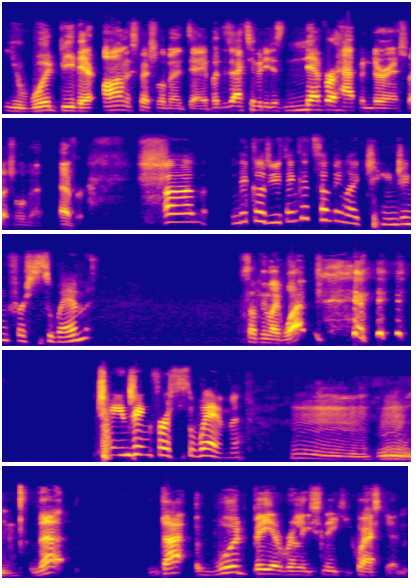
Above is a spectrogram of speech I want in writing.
you would be there on a special event day, but this activity just never happened during a special event ever. Um, Nico, do you think it's something like changing for swim? Something like what? Changing for swim. Hmm. Hmm. That that would be a really sneaky question.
